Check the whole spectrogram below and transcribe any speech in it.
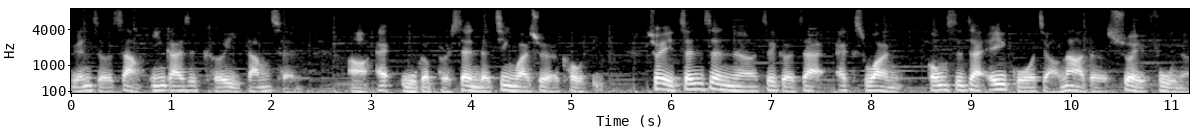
原则上应该是可以当成啊，哎五个 percent 的境外税额扣抵。所以真正呢，这个在 X One 公司在 A 国缴纳的税负呢，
